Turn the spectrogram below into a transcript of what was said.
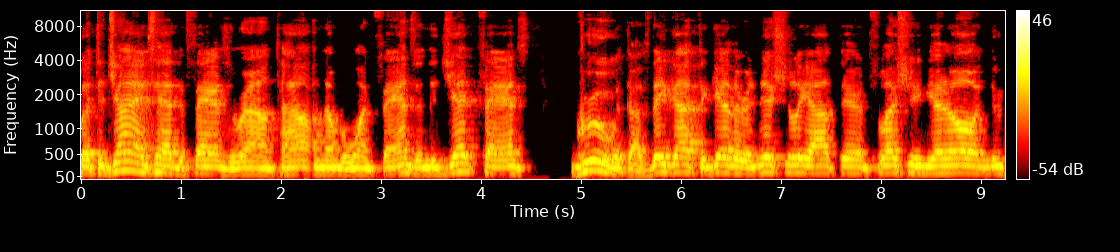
But the Giants had the fans around town, number one fans, and the Jet fans grew with us. They got together initially out there in Flushing, you know, in New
